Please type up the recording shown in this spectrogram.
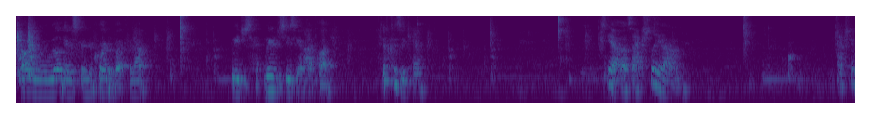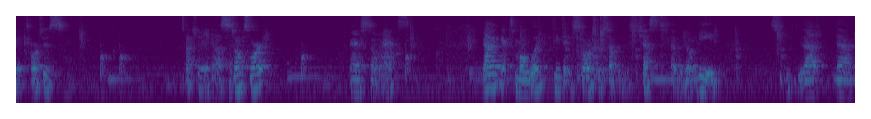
probably will get a screen recorder. But for now, we just we're just using an iPod, just because we can. So yeah, let's actually um actually make torches. Let's actually make a stone sword and a stone axe. Now we can get some more wood. We can store some stuff in this chest that we don't need. So we can do that, that.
